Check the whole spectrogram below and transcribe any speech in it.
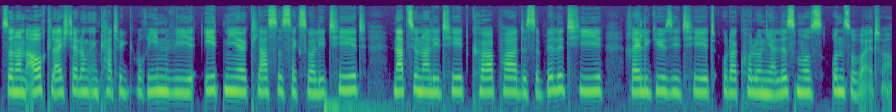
sondern auch Gleichstellung in Kategorien wie Ethnie, Klasse, Sexualität, Nationalität, Körper, Disability, Religiosität oder Kolonialismus und so weiter.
